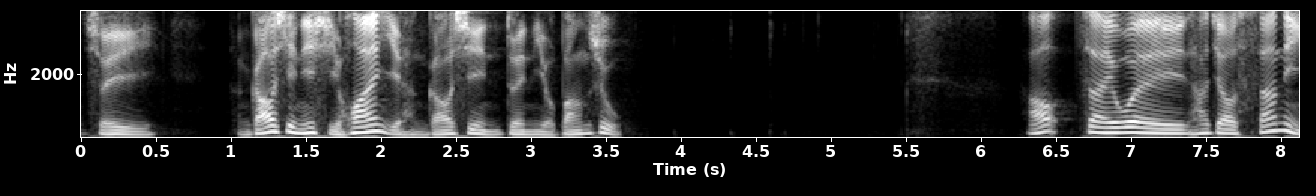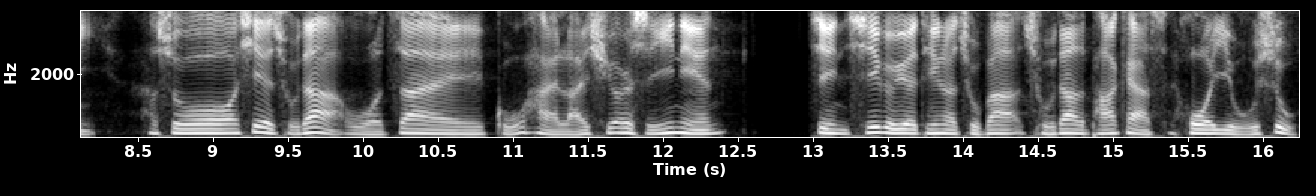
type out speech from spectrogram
所以很高兴你喜欢，也很高兴对你有帮助。好，再一位，他叫 Sunny，他说：“谢谢楚大，我在股海来去二十一年，近七个月听了楚爸楚大的 Podcast，获益无数，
